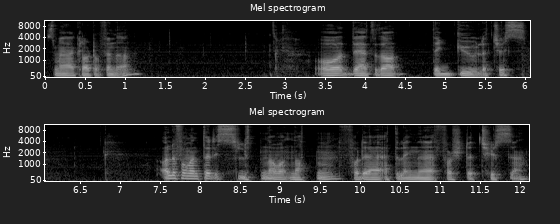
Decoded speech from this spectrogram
som jeg har klart å finne. Og det heter da det gule kyss. Alle forventer slutten av natten for det etterligne første kysset.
